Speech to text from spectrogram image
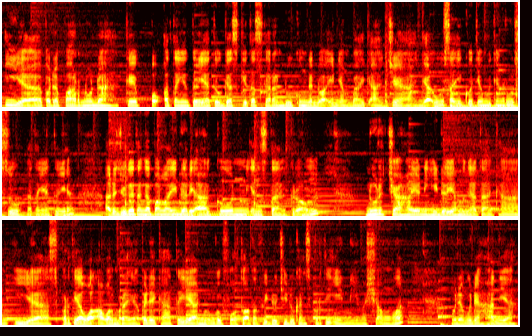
Iya, pada Parno udah kepo katanya tuh ya, tugas kita sekarang dukung dan doain yang baik aja. Nggak usah ikut yang bikin rusuh katanya tuh ya. Ada juga tanggapan lain dari akun Instagram. Nur Cahayani Hidayah mengatakan, iya seperti awal-awal mereka PDKT ya, nunggu foto atau video cidukan seperti ini. Masya Allah, mudah-mudahan ya,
